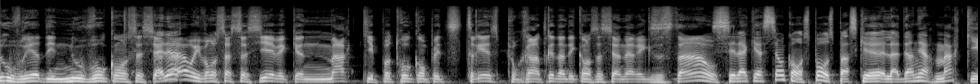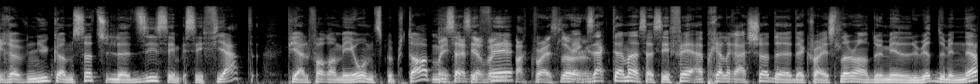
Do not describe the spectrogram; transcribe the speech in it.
ouvrir des nouveaux concessionnaires Ben là- ou ils vont s'associer avec une marque qui est pas trop compétitrice pour rentrer dans des concessionnaires existants? ou- C'est la question qu'on se pose parce que la dernière marque qui est revenue comme ça, tu l'as dit, c'est c'est Fiat, puis Alfa Romeo un petit peu plus tard. Puis Mais ça Fiat est s'est revenu fait. par Chrysler. Exactement, ça s'est fait après le rachat de, de Chrysler en 2008-2009.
